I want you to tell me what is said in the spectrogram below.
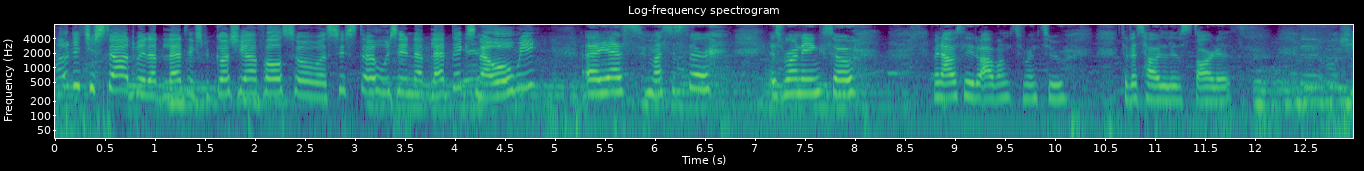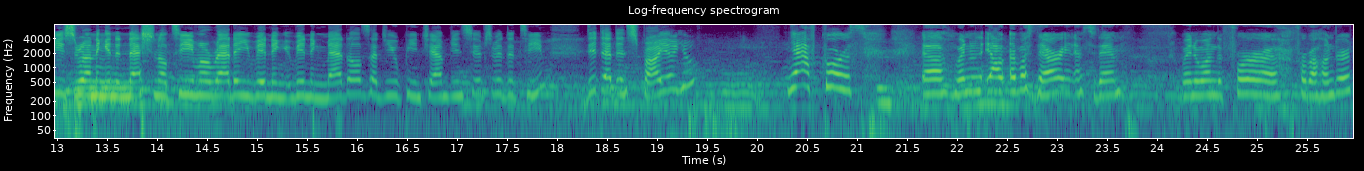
How did you start with athletics? Because you have also a sister who's in athletics, Naomi. Uh, yes, my sister is running, so when I was little, I wanted to run too. So that's how it little started. She's running in the national team already, winning winning medals at European Championships with the team. Did that inspire you? Yeah, of course. Uh, when I was there in Amsterdam, when I won the 4 uh, 4 by 100,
